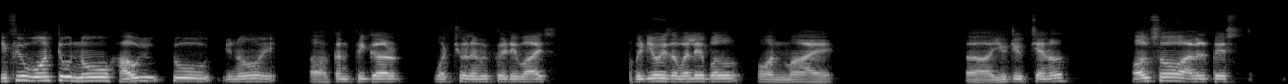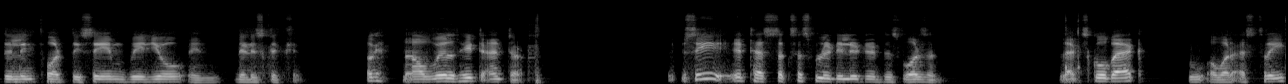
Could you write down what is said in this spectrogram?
if you want to know how you to you know uh, configure virtual MFA device. Video is available on my uh, YouTube channel. Also, I will paste the link for the same video in the description. Okay, now we'll hit enter. You see, it has successfully deleted this version. Let's go back to our S3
